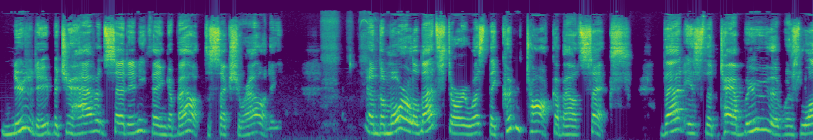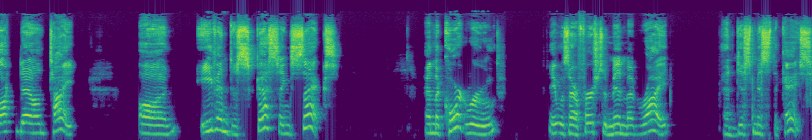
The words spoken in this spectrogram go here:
nudity, but you haven't said anything about the sexuality. And the moral of that story was they couldn't talk about sex. That is the taboo that was locked down tight on even discussing sex. And the court ruled it was our First Amendment right and dismissed the case.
